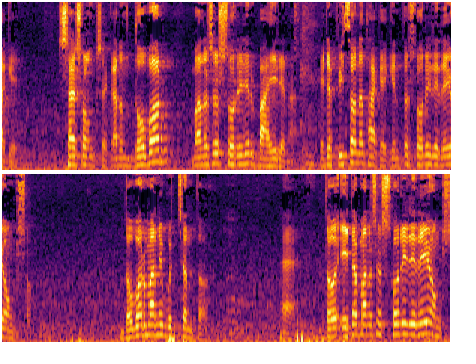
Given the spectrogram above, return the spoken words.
আগে, শেষ অংশে, কারণ দোবর মানুষের শরীরের বাহিরে না। এটা পিছনে থাকে, কিন্তু শরীরের এই অংশ। দোবর মানে বুঝছেন তো? হ্যাঁ তো এটা মানুষের শরীরের এই অংশ,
